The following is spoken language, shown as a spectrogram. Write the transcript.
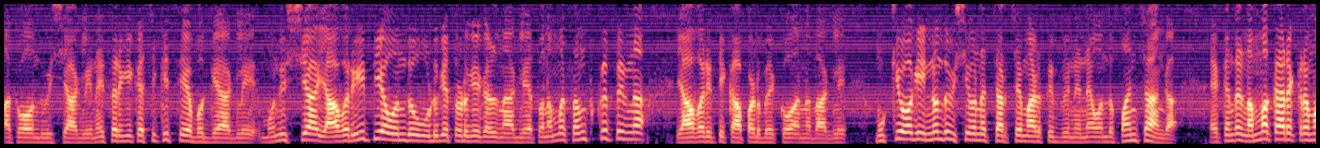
ಅಥವಾ ಒಂದು ವಿಷಯ ಆಗಲಿ, ನೈಸರ್ಗಿಕ ಚಿಕಿತ್ಸೆಯ ಬಗ್ಗೆ ಆಗಲಿ, ಮನುಷ್ಯ ಯಾವ ರೀತಿಯ ಒಂದು ಉಡುಗೆ ತೊಡುಗೆಗಳನ್ನಾಗಲಿ ಅಥವಾ ನಮ್ಮ ಸಂಸ್ಕೃತಿನ ಯಾವ ರೀತಿ ಕಾಪಾಡಬೇಕು ಅನ್ನೋದಾಗಲಿ, ಮುಖ್ಯವಾಗಿ ಇನ್ನೊಂದು ವಿಷಯವನ್ನು ಚರ್ಚೆ ಮಾಡ್ತಿದ್ವಿ ನಿನ್ನೆ, ಒಂದು ಪಂಚಾಂಗ. ಯಾಕಂದರೆ ನಮ್ಮ ಕಾರ್ಯಕ್ರಮ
